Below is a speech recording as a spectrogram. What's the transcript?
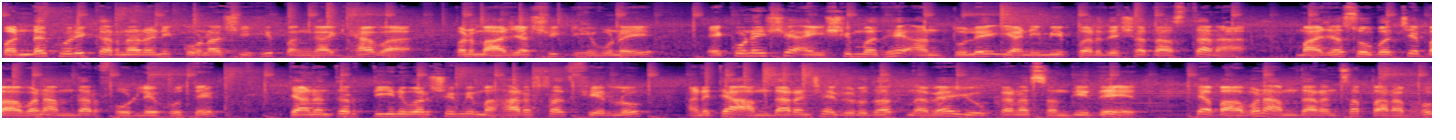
बंडखोरी करणाऱ्यांनी कोणाशीही पंगा घ्यावा पण माझ्याशी घेऊ नये. एकोणीसशे ऐंशीमध्ये अंतुले यांनी मी परदेशात असताना माझ्यासोबतचे बावन आमदार फोडले होते. त्यानंतर तीन वर्षे मी महाराष्ट्रात फिरलो आणि त्या आमदारांच्या विरोधात नव्या युवकांना संधी देत त्या बावन आमदारांचा पराभव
